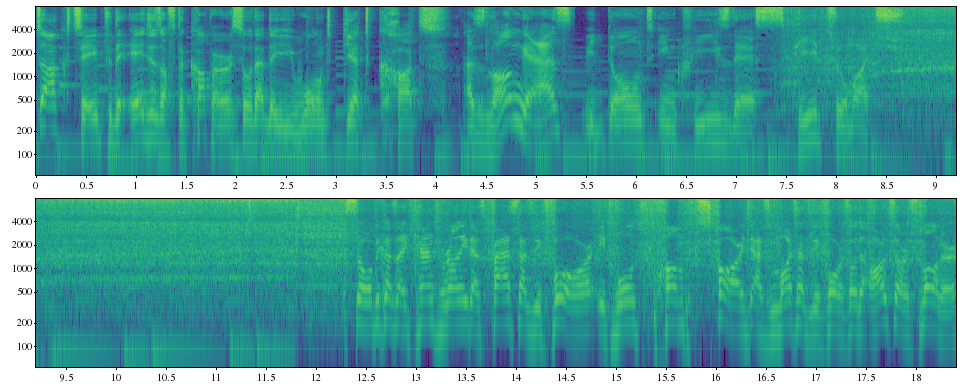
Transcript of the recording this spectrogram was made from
duct tape to the edges of the copper so that they won't get cut as long as we don't increase the speed too much. So because I can't run it as fast as before, it won't pump charge as much as before. So the arcs are smaller,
